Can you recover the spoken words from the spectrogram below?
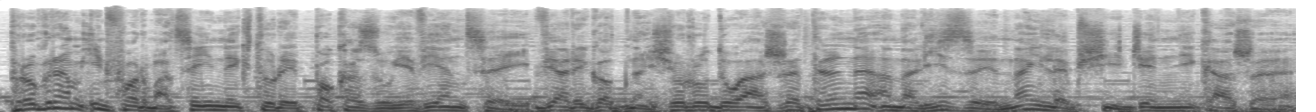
Program informacyjny, który pokazuje więcej. Wiarygodne źródła, rzetelne analizy, najlepsi dziennikarze.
